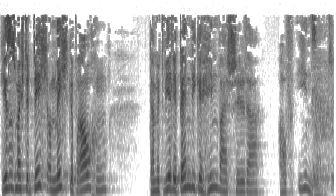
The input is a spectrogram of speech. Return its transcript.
Jesus möchte dich und mich gebrauchen, damit wir lebendige Hinweisschilder auf ihn sind.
